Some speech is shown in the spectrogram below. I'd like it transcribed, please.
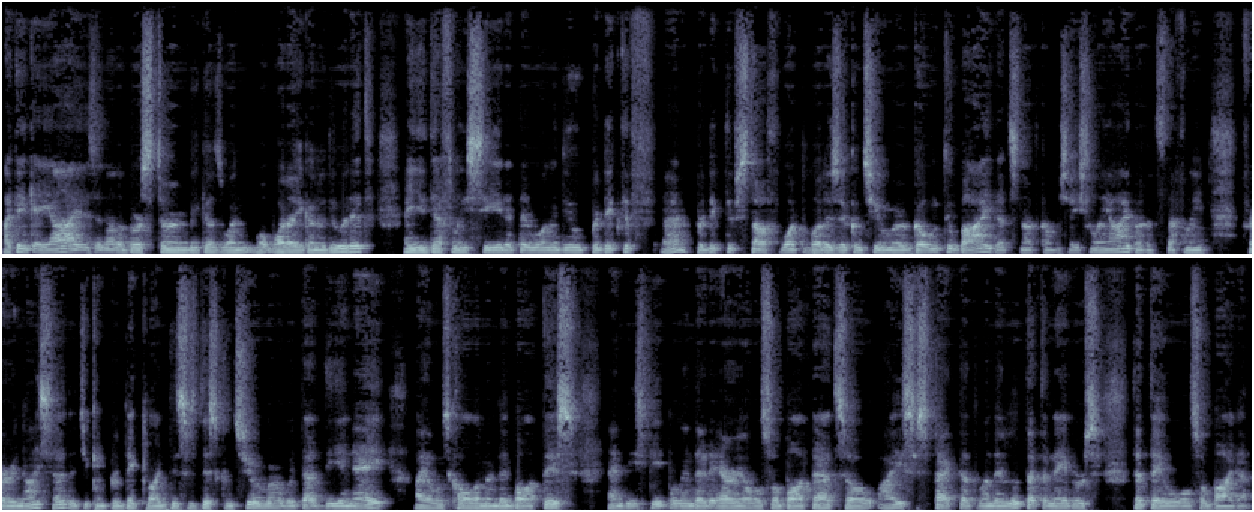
I think AI is another burst term because when what, what are you going to do with it? And you definitely see that they want to do predictive uh, predictive stuff. What what is a consumer going to buy? That's not conversational AI, but it's definitely very nice uh, that you can predict like this is this consumer with that DNA. I always call them, and they bought this, and these people in that area also bought that. So I suspect that when they looked at the neighbors, that they will also buy that,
